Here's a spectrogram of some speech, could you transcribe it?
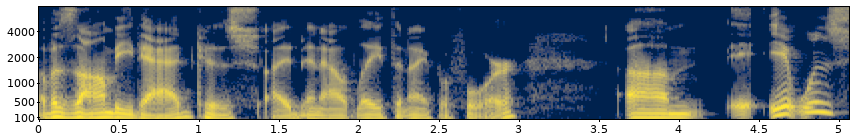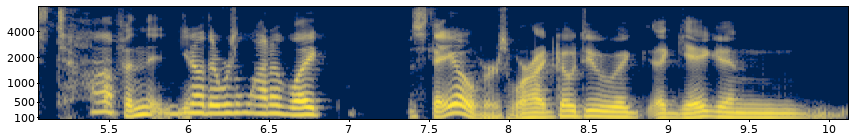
of a zombie dad because I'd been out late the night before. Um, it, it was tough, and you know, there was a lot of like stayovers where I'd go do a, a, gig in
